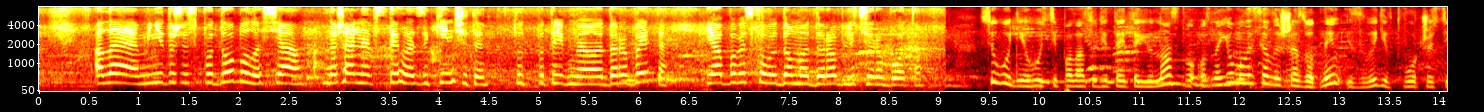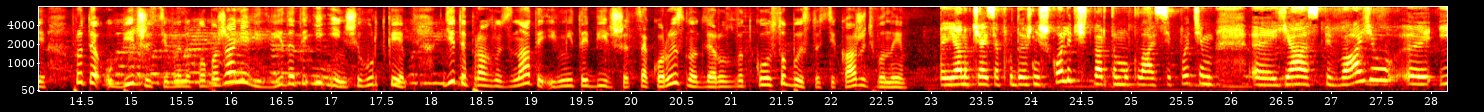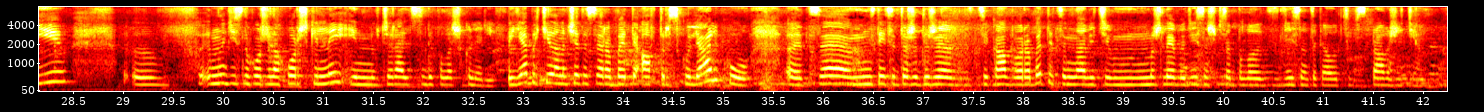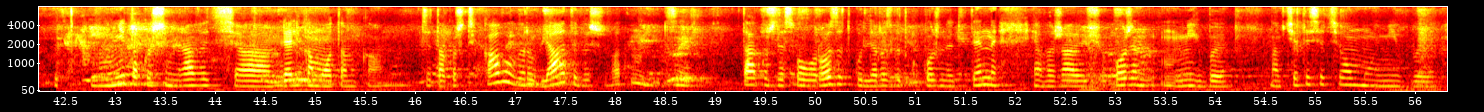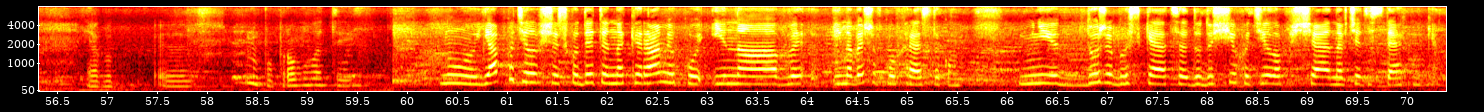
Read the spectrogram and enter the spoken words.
але мені дуже сподобалось. Я, на жаль, не встигла закінчити. Тут потрібно доробити. Я обов'язково вдома дороблю цю роботу. Сьогодні гості Палацу дітей та юнацтва ознайомилися лише з одним із видів творчості. Проте у більшості виникло бажання відвідати і інші гуртки. Діти прагнуть знати і вміти більше. Це корисно для розвитку особистості, кажуть вони. Я навчаюся в художній школі в четвертому класі. Потім е, я співаю е, і ну, дійсно ходжу на хор шкільний і навчаю сюди пала школярів. Я би хотіла навчитися робити авторську ляльку. Е, Це мені здається дуже дуже цікаво робити. Це навіть можливо дійсно, щоб це було дійсно таке от справа життя. Мені також подобається лялька-мотанка. Це також цікаво виробляти, вишивати. Ну, це також для свого розвитку, для розвитку кожної дитини. Я вважаю, що кожен міг би навчитися цьому міг би якби е, ну, попробувати. Ну, я б хотіла ще сходити на кераміку і на, і на вишивку хрестиком. Мені дуже близьке це до душі, хотіла б ще навчитись техніки.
